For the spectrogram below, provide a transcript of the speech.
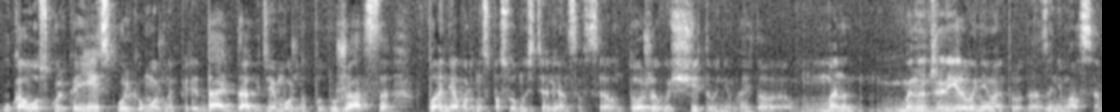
У кого сколько есть, сколько можно передать, да, где можно подужаться в плане обороноспособности Альянса в целом. Тоже высчитыванием этого, менеджерированием этого да, занимался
